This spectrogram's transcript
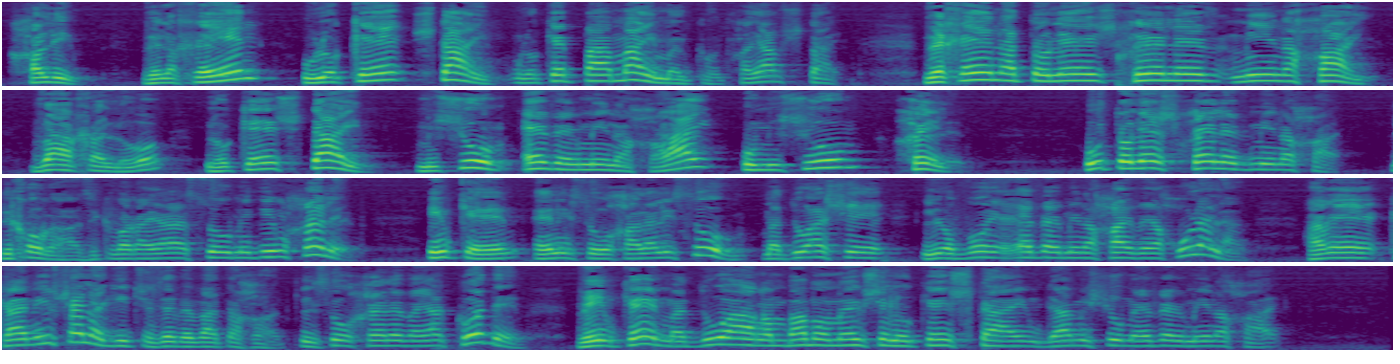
חלים. ולכן הוא לוקה שתיים, הוא לוקה פעמיים מלכות, חייב שתיים. וכן התולש חלב מן החי ואכלו, לוקה שתיים, משום עבר מן החי ומשום חלב. הוא תולש חלב מן החי. לכאורה זה כבר היה אסור מדין חלב. אם כן, אין איסור חל על איסור. מדוע שיבוא עבר מן החי ויחול עליו? הרי כאן אי אפשר להגיד שזה בבת אחת, כי איסור חלב היה קודם. ואם כן, מדוע הרמב"ם אומר שלוקה שתיים גם משום עבר מן החי?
